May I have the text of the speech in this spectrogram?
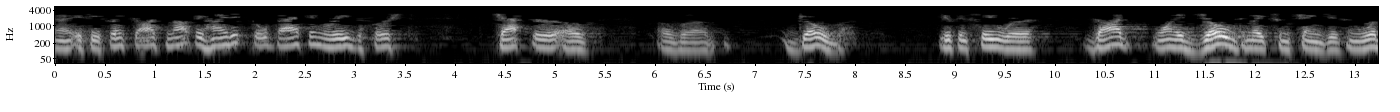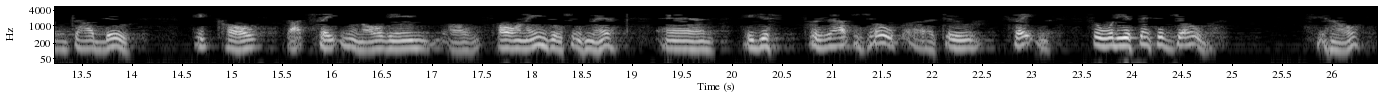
Uh, if you think God's not behind it, go back and read the first chapter of of uh, Job. You can see where God wanted Job to make some changes, and what did God do? He called, got Satan and all the all fallen angels in there, and he just it out to Job, uh, to Satan. So what do you think of Job? You know?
